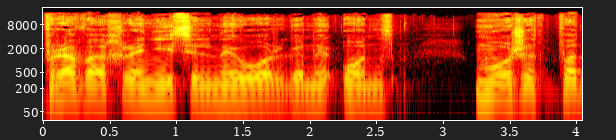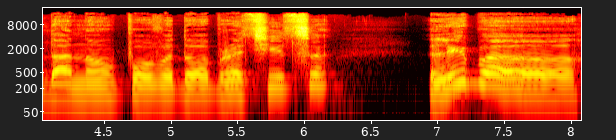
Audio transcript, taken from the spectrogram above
правоохранительные органы он может по данному поводу обратиться, либо,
